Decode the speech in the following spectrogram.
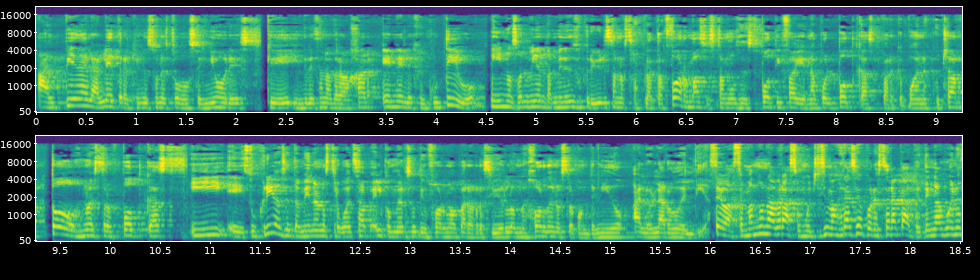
al pie de la letra quiénes son estos dos señores que ingresan a trabajar en el Ejecutivo. Y no se olviden también de suscribirse a nuestras plataformas. Estamos en Spotify y en Apple Podcast para que puedan escuchar todos nuestros podcasts. Y eh, suscríbanse también a nuestro WhatsApp, El Comercio Te Informa, para recibir lo mejor de nuestro contenido a lo largo del día. Sebas, te mando un abrazo. Muchísimas gracias por estar acá. Que tengas buena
